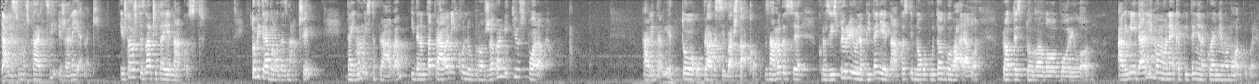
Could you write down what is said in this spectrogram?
Da li su muškarci i žene jednaki? I što uopšte znači ta jednakost? To bi trebalo da znači da imamo ista prava i da nam ta prava niko ne ugrožava niti usporava. Ali da li je to u praksi baš tako? Znamo da se kroz istoriju na pitanje jednakosti mnogo puta odgovaralo, protestovalo, borilo, ali mi i dalje imamo neka pitanja na koje nemamo odgovore.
